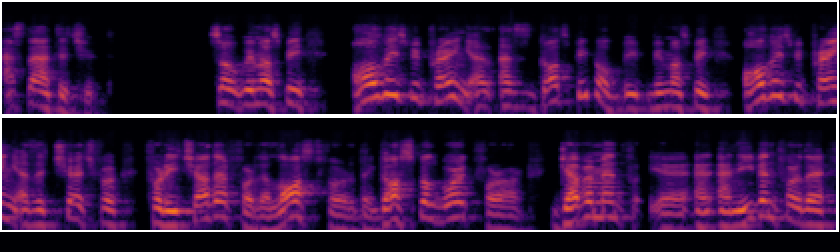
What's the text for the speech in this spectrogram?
That's the attitude. So we must be always be praying as, as God's people. We, we, must be always be praying as a church for, for each other, for the lost, for the gospel work, for our government, uh, and, and, even for the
